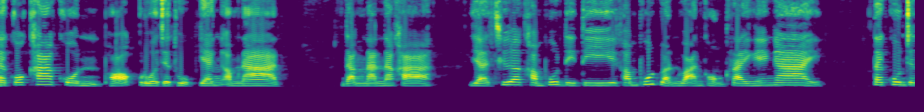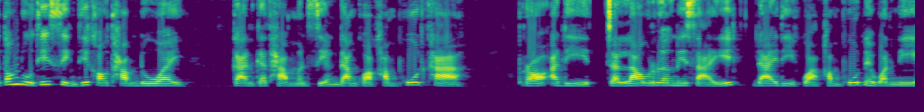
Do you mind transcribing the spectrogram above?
แต่ก็ฆ่าคนเพราะกลัวจะถูกแย่งอำนาจ ดังนั้นนะคะ อย่าเชื่อคำพูดดีๆคำพูดหวานๆของใครง่าย ๆ แต่คุณจะต้องดูที่สิ่งที่เขาทำด้วย การกระทำมันเสียงดังกว่าคำพูดค่ะ เพราะอดีตจะเล่าเรื่องนิสัยได้ดีกว่าคำพูดในวันนี้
